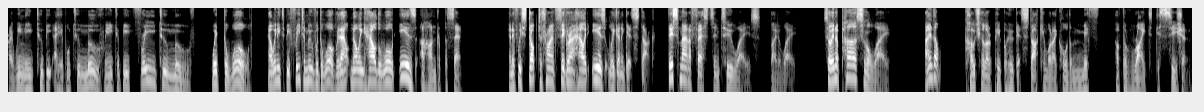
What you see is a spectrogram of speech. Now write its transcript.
right? We need to be able to move. We need to be free to move with the world. Now we need to be free to move with the world without knowing how the world is 100%. And if we stop to try and figure out how it is, we're going to get stuck. This manifests in two ways, by the way. So in a personal way, I end up coaching a lot of people who get stuck in what I call the myth of the right decision.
